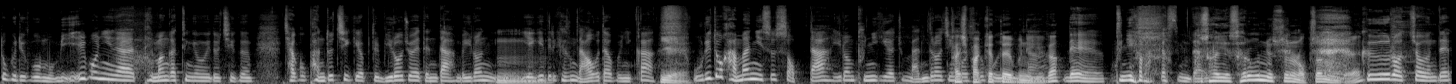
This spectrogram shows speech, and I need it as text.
또 그리고 뭐 미- 일본이나 대만 같은 경우에도 지금 자국 반도체 기업들 밀어줘야 된다, 뭐 이런 음. 얘기들이 계속 나오다 보니까 예. 우리도 가만히 있을 수 없다 이런 분위기가 좀 만들어진 다시 것으로 바뀌었대요, 보입니다. 분위기가? 네, 분위기가 바뀌었습니다. 그 사이에 새로운 뉴스는 없었는데. 그렇죠. 근데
